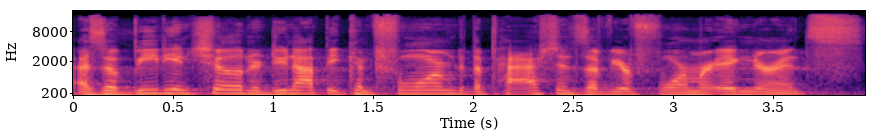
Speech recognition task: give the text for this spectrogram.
As obedient children, do not be conformed to the passions of your former ignorance.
